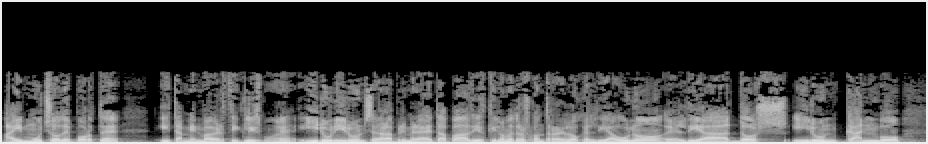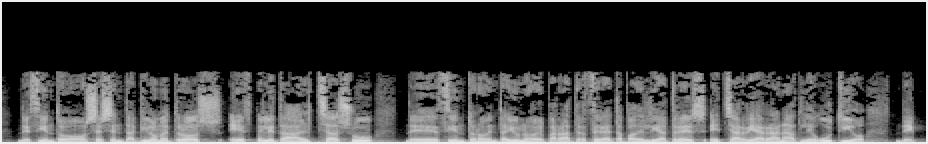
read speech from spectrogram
hay mucho deporte y también va a haber ciclismo. ¿eh? Irún Irún será la primera etapa, 10 kilómetros contra reloj el día 1, el día 2 Irún Canbo de 160 kilómetros, Ezpeleta Alchazu de 191 para la tercera etapa del día 3, Echarri Arganaz Legutio de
